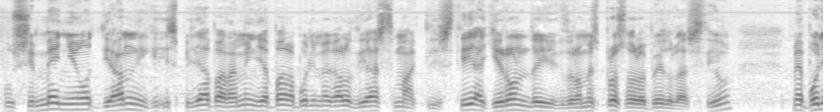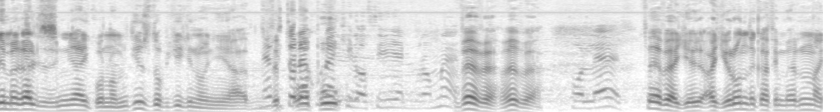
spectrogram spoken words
που σημαίνει ότι αν η σπηλιά παραμείνει για πάρα πολύ μεγάλο διάστημα κλειστή, ακυρώνονται οι εκδρομές προς το Ευρωπαϊκό Λαστίου με πολύ μεγάλη ζημιά οικονομική στην τοπική κοινωνία. Μέχρι τώρα έχουν ακυρωθεί οι εκδρομές. Βέβαια, βέβαια. Πολλές. Βέβαια, ακυρώνονται καθημερινά.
